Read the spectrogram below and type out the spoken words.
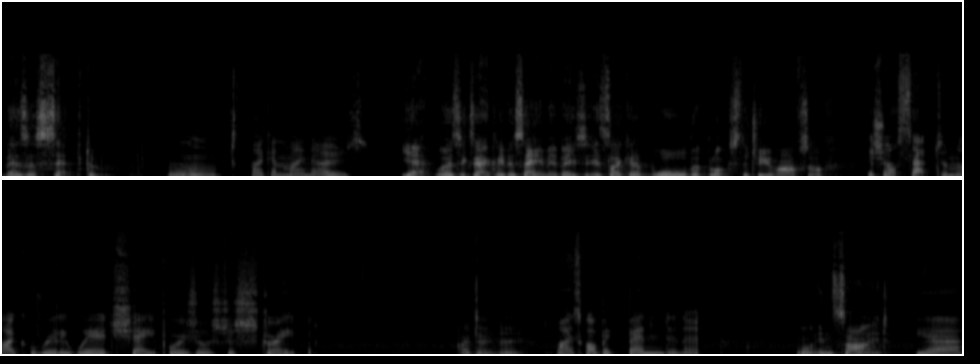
there's a septum. Hmm, Like in my nose. Yeah, well, it's exactly the same. It basically it's like a wall that blocks the two halves off. Is your septum like really weird shape or is yours just straight? I don't know. Mine's got a big bend in it. What inside? Yeah.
